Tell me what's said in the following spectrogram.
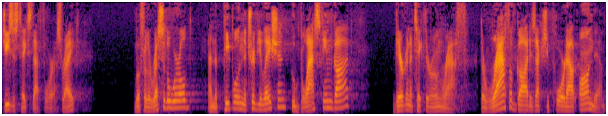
Jesus takes that for us, right? But for the rest of the world and the people in the tribulation who blaspheme God, they're going to take their own wrath. The wrath of God is actually poured out on them.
